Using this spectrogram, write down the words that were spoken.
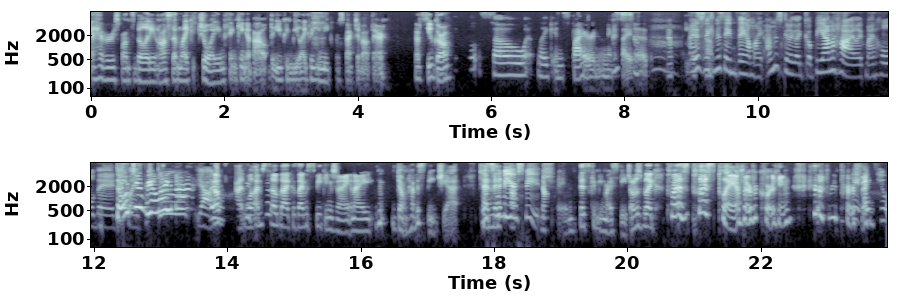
a heavy responsibility and awesome like joy in thinking about that you can be like the unique perspective out there. That's you girl so like inspired and so- excited I was thinking the same thing. I'm like, I'm just gonna like go be on a high like my whole day. just, Don't like, you feel like that? Yeah. Oh god well i'm so glad because i'm speaking tonight and i don't have a speech yet this can be your speech. not in. this can be my speech i'll just be like press press play on my recording it'll be Wait, perfect I do.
